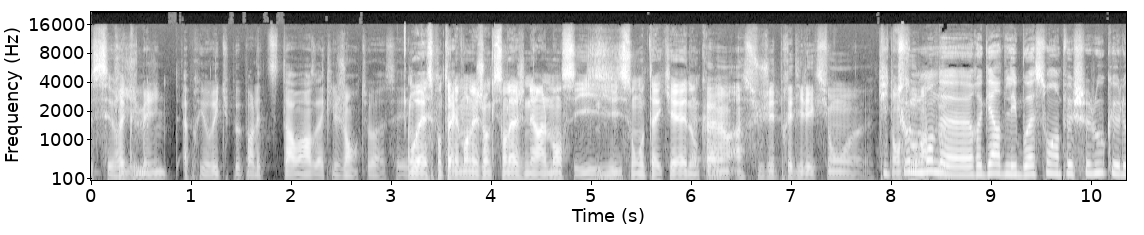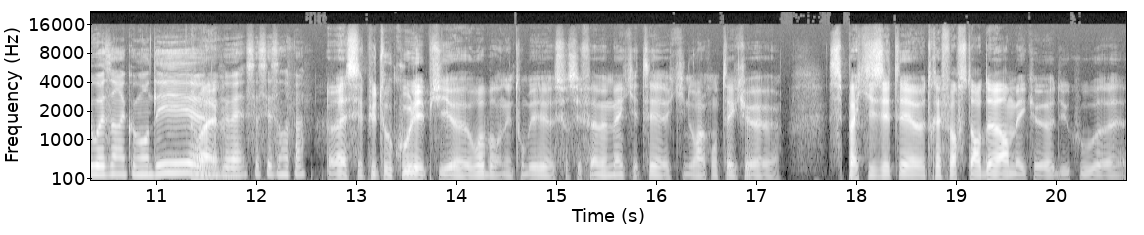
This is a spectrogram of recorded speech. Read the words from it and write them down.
c'est vrai que. J'imagine, a priori, tu peux parler de Star Wars avec les gens, tu vois. Ouais, spontanément, les gens qui sont là, généralement, ils, sont au taquet. Donc, quand même un sujet de prédilection. Puis tout le monde regarde les boissons un peu chelous que le voisin a commandé. Ouais. ça, c'est sympa. Ouais, c'est plutôt cool. Et puis, ouais, bah, on est tombé sur ces fameux mecs qui, étaient, qui nous racontaient que c'est pas qu'ils étaient euh, très first order, mais que du coup euh,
